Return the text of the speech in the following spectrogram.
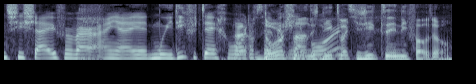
referentiecijfer waaraan jij moet je die vertegenwoordigt. Ja, doorslaan is niet wat je ziet in die foto.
